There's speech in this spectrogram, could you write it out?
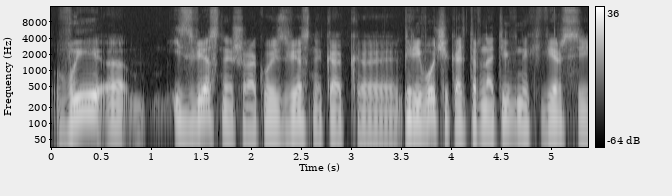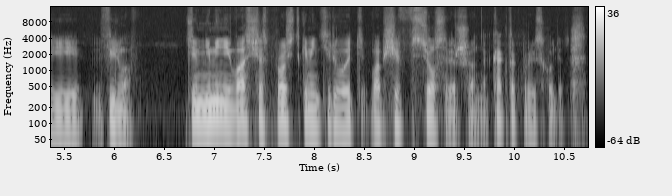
Вы э, известный, широко известный как э, переводчик альтернативных версий фильмов. Тем не менее, вас сейчас просят комментировать вообще все совершенно. Как так происходит?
